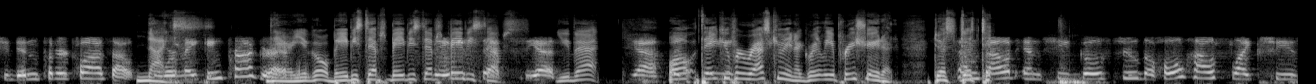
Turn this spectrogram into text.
she didn't put her claws out. Nice. So we're making progress. there you go. Baby steps, baby steps, baby, Baby steps. steps, yes. You bet. Yeah. Well, thank she you for rescuing. I greatly appreciate it. Just, comes just ta- out and she goes through the whole house like she's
